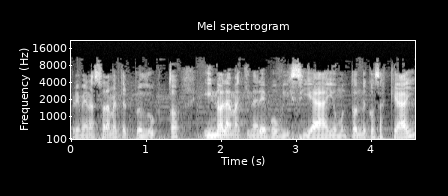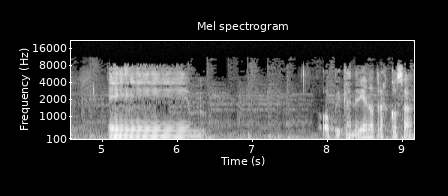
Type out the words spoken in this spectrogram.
premiaran solamente el producto y no la maquinaria de publicidad y un montón de cosas que hay, eh, o ganarían otras cosas.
